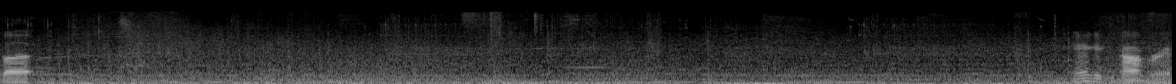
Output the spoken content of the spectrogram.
but can I get oh great.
